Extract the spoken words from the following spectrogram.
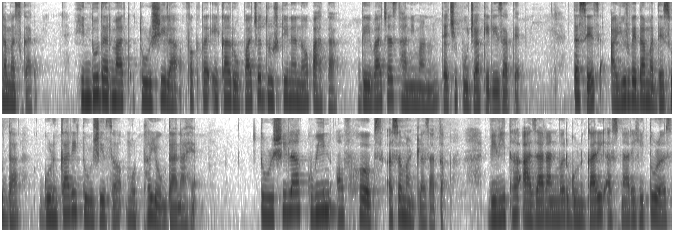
नमस्कार. हिंदू धर्मात तुळशीला फक्त एका रोपाच्या दृष्टीनं न पाहता देवाच्या स्थानी मानून त्याची पूजा केली जाते. तसेच आयुर्वेदामध्ये सुद्धा गुणकारी तुळशीचं मोठं योगदान आहे. तुळशीला क्वीन ऑफ हर्ब्स असं म्हटलं जातं. विविध आजारांवर गुणकारी असणारी ही तुळस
